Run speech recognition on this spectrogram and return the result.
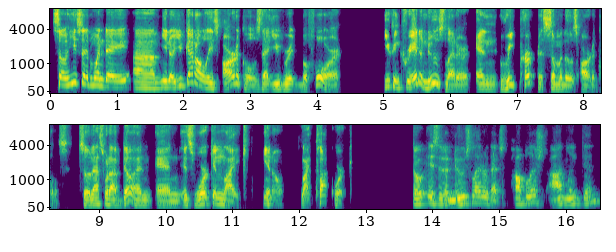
So he said one day, um, you know, you've got all these articles that you've written before. You can create a newsletter and repurpose some of those articles. So that's what I've done. And it's working like, you know, like clockwork. So is it a newsletter that's published on LinkedIn?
